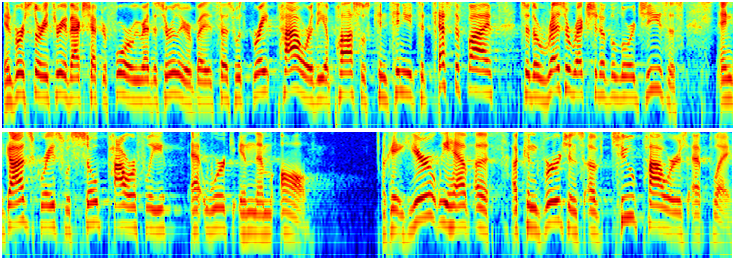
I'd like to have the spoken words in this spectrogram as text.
In verse 33 of Acts chapter 4, we read this earlier, but it says, With great power the apostles continued to testify to the resurrection of the Lord Jesus, and God's grace was so powerfully at work in them all. Okay, here we have a, a convergence of two powers at play.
